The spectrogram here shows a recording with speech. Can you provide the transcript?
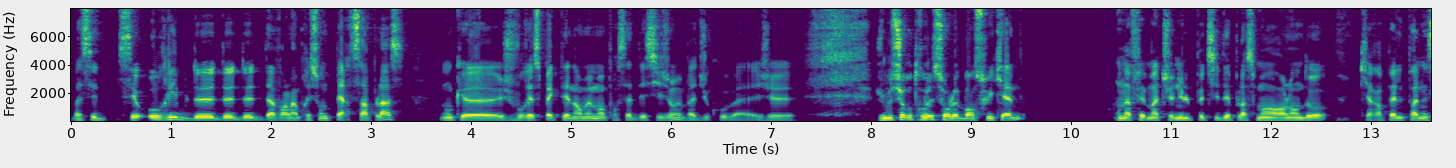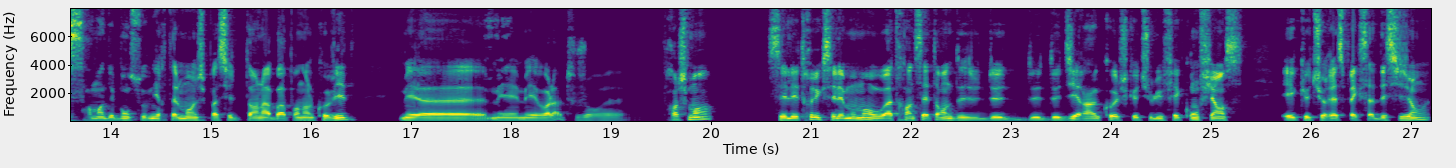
bah c'est, c'est horrible de, de, d'avoir l'impression de perdre sa place. Donc, euh, je vous respecte énormément pour cette décision. Et bah, du coup, bah, je, je me suis retrouvé sur le banc ce week-end. On a fait match nul, petit déplacement à Orlando, qui rappelle pas nécessairement des bons souvenirs tellement j'ai passé du temps là-bas pendant le Covid. Mais, euh, mais, mais voilà, toujours. Euh, franchement, c'est les trucs, c'est les moments où à 37 ans de, de, de, de, dire à un coach que tu lui fais confiance et que tu respectes sa décision.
